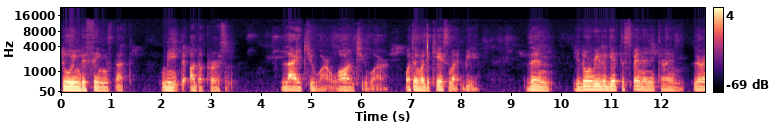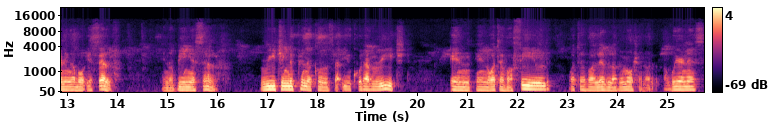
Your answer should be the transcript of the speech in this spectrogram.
doing the things that make the other person like you or want you or whatever the case might be, then you don't really get to spend any time learning about yourself you know, being yourself, reaching the pinnacles that you could have reached in in whatever field, whatever level of emotional awareness,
